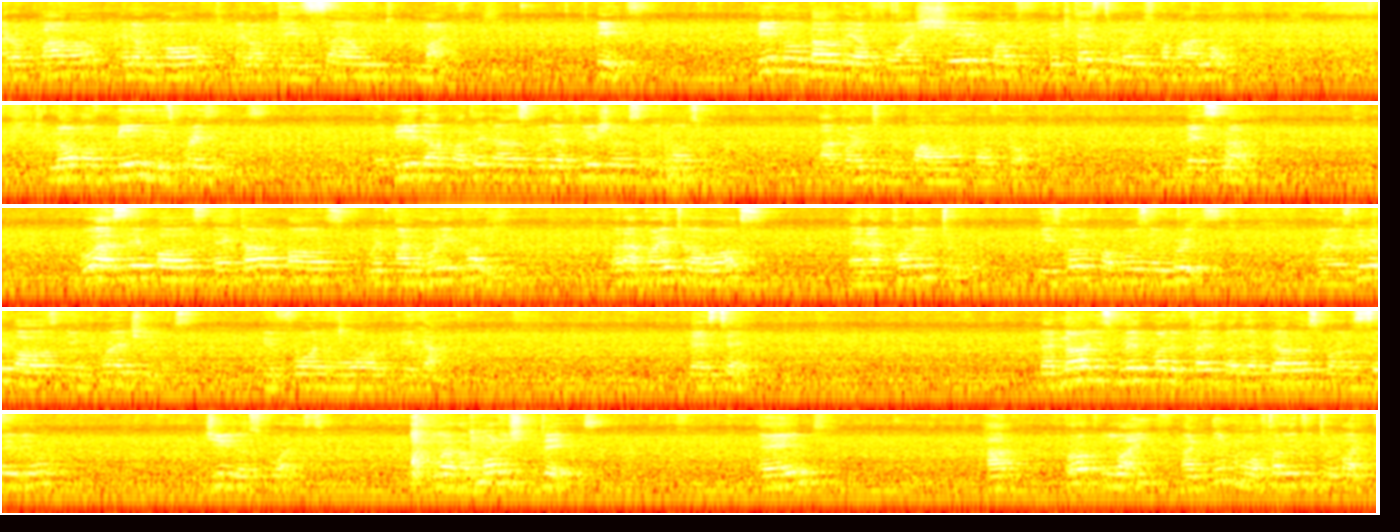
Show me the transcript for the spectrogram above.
But of power and of love and of a sound mind. 8. Be not thou therefore ashamed of the testimonies of our Lord, nor of me his prisoners, but be thou partakers of the afflictions of the gospel, according to the power of God. Verse 9. Who has saved us and called us with an holy calling, not according to our works, and according to his own purpose and grace, which was given us in Christ Jesus before the world began. Verse 10. But now is made manifest by the appearance of our Savior, Jesus Christ, who had abolished death and had brought life and immortality to light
